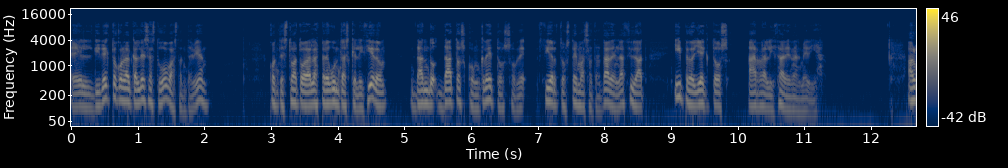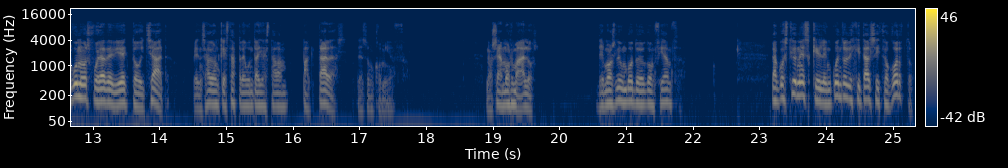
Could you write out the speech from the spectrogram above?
el directo con la alcaldesa estuvo bastante bien. Contestó a todas las preguntas que le hicieron, dando datos concretos sobre ciertos temas a tratar en la ciudad y proyectos a realizar en Almería. Algunos fuera de directo y chat pensaron que estas preguntas ya estaban pactadas desde un comienzo. No seamos malos. Démosle un voto de confianza. La cuestión es que el encuentro digital se hizo corto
